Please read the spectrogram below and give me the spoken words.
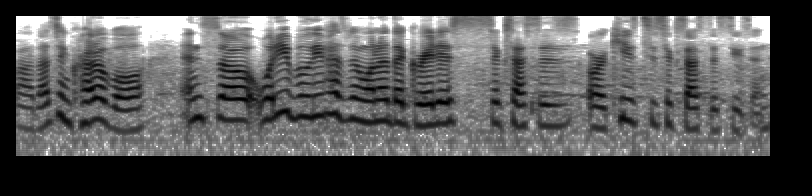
Wow, that's incredible. And so, what do you believe has been one of the greatest successes or keys to success this season?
